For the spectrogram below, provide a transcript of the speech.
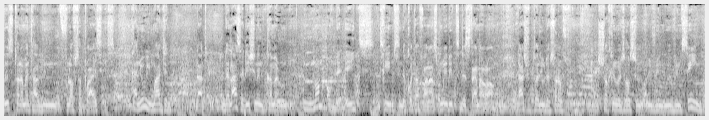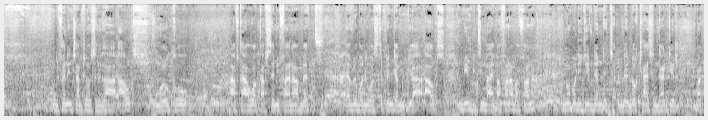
this tournament has been full of surprises. Can you imagine that the last edition in Cameroon, none of the eight teams in the quarterfinals made it this time around? That should tell you the sort of shocking results we've been, we've been seeing defending champions Senegal out, Morocco after a World Cup semi-final, but everybody was tipping them. They are out, being beaten by Bafana Bafana. Nobody gave them the, ch- the dog chance in that game, but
